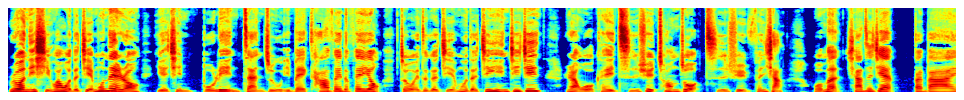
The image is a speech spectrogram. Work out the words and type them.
如果你喜欢我的节目内容，也请不吝赞助一杯咖啡的费用，作为这个节目的经营基金，让我可以持续创作、持续分享。我们下次见，拜拜。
